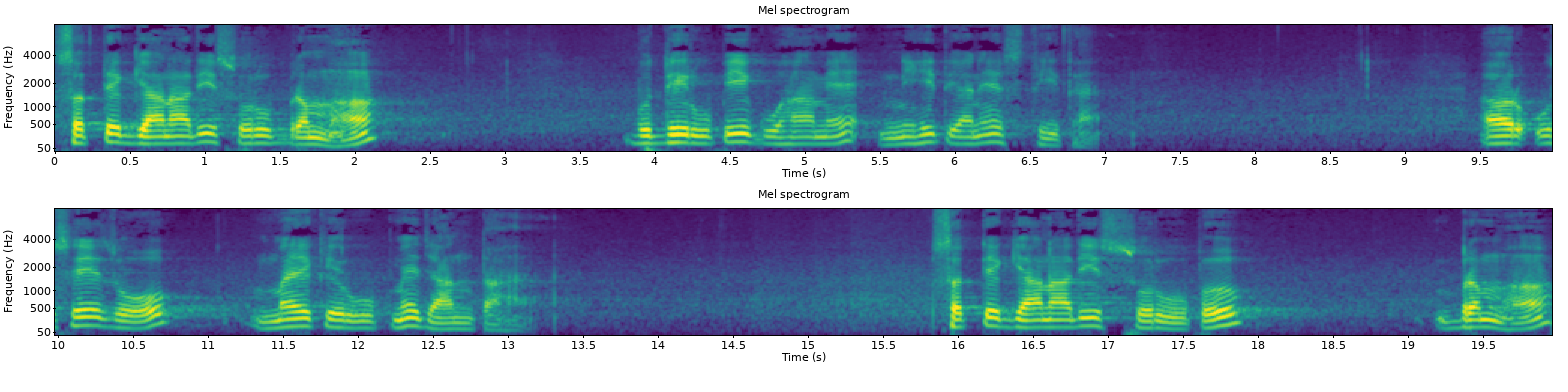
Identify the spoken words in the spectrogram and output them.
सत्य ज्ञानादि स्वरूप ब्रह्म बुद्धि रूपी गुहा में निहित यानी स्थित है। और उसे जो मय के रूप में जानता है। सत्य ज्ञानादि स्वरूप ब्रह्म,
